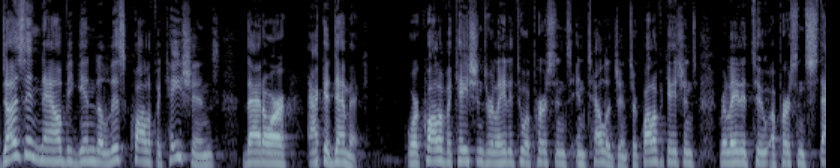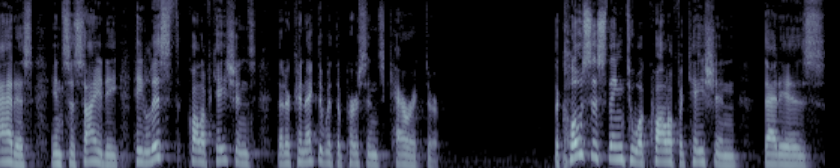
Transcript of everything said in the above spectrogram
doesn't now begin to list qualifications that are academic or qualifications related to a person's intelligence or qualifications related to a person's status in society. He lists qualifications that are connected with the person's character. The closest thing to a qualification that is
